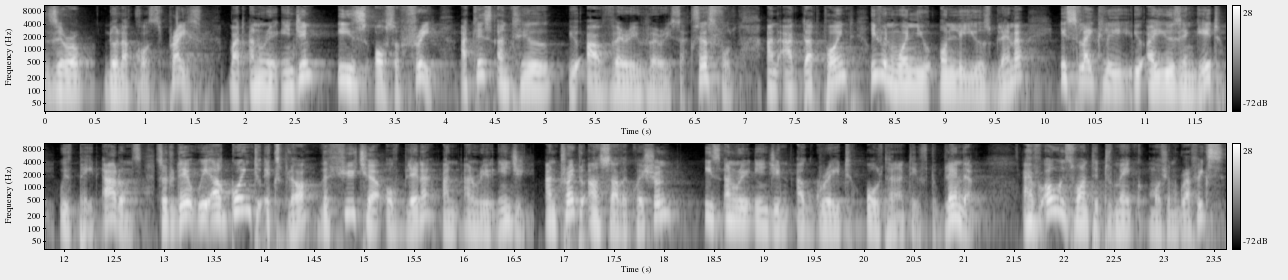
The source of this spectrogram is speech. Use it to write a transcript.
$0 cost price. But Unreal Engine is also free, at least until you are very, very successful. And at that point, even when you only use Blender, it's likely you are using it with paid add-ons. So today we are going to explore the future of Blender and Unreal Engine and try to answer the question, is Unreal Engine a great alternative to Blender? I have always wanted to make motion graphics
